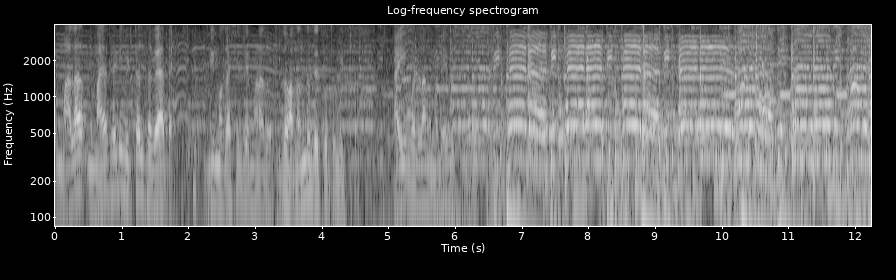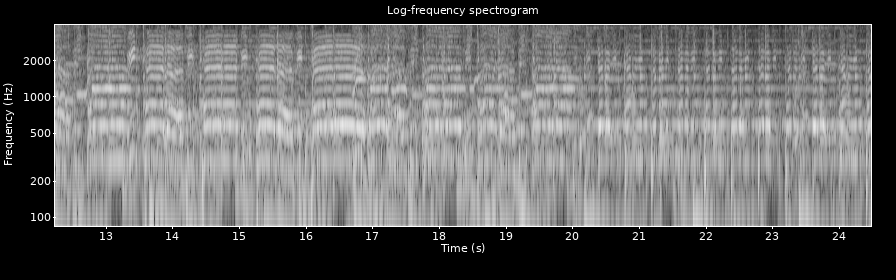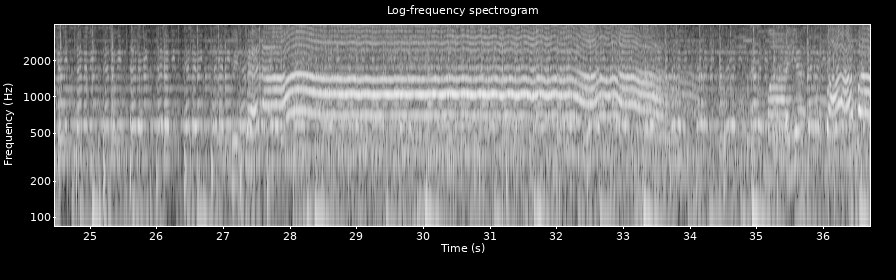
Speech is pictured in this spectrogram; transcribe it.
मला माझ्यासाठी विठ्ठल सगळ्यात आहे. मी मगाशी जे म्हणालो जो आनंद देतो तो विठ्ठल. आई वडिलांमध्ये विठ्ठल विठ्ठल. विठ्ठल பாபா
